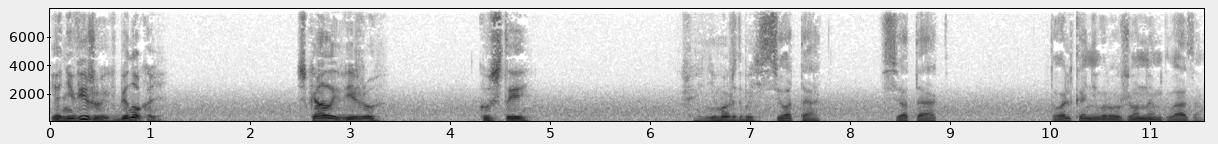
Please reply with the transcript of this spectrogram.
Я не вижу их в бинокль. Скалы вижу. Кусты. Не может быть. Все так. Все так. Только невооруженным глазом.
